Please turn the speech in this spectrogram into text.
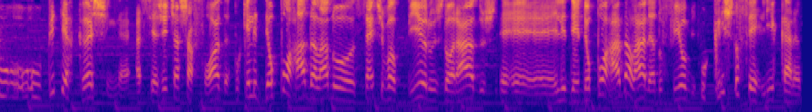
O, o- o Peter Cushing, né? Assim, a gente acha foda, porque ele deu porrada lá no Sete Vampiros Dourados. É, é, ele de- deu porrada lá, né? No filme. O Christopher Lee, cara,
